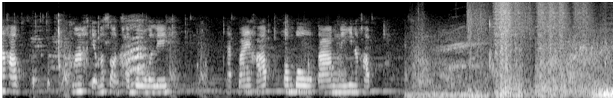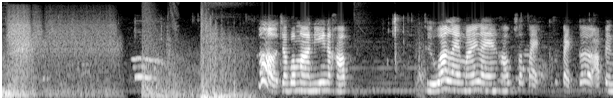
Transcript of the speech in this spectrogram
นะครับ มาเดี๋ยวมาสอนคอมโบกันเลยจัดไปครับคอมโบตามนี้นะครับก็จะประมาณนี้นะครับ ถือว่าแรงไหมแรงครับสแต็ก แตกเกอร์อัพเป็น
